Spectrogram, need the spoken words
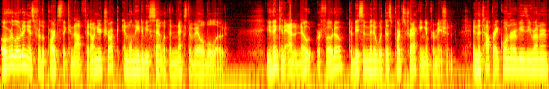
Overloading is for the parts that cannot fit on your truck and will need to be sent with the next available load. You then can add a note or photo to be submitted with this part's tracking information. In the top right corner of EZ-Runner,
